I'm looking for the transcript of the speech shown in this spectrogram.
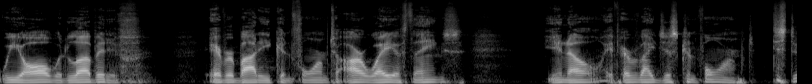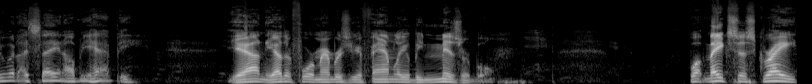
we all would love it if everybody conformed to our way of things. You know, if everybody just conformed, just do what I say and I'll be happy. Yeah, and the other four members of your family will be miserable. What makes us great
